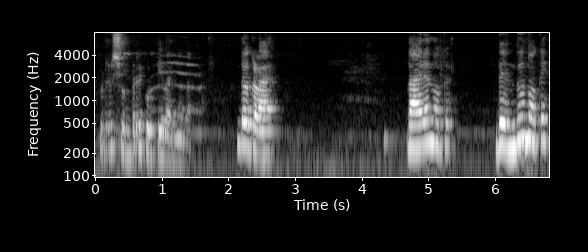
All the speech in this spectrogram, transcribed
ഇവിടെ ഒരു ഷുഡറി കുട്ടി വന്നതാ. ഇതോക്കളാ. ഇതാരാ നോക്ക്? ഇത് എന്തു നോക്കേ?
